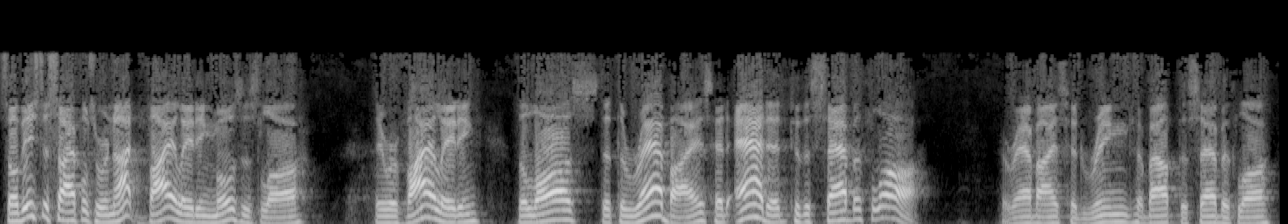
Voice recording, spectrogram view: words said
So these disciples were not violating Moses' law. They were violating the laws that the rabbis had added to the Sabbath law. The rabbis had ringed about the Sabbath law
